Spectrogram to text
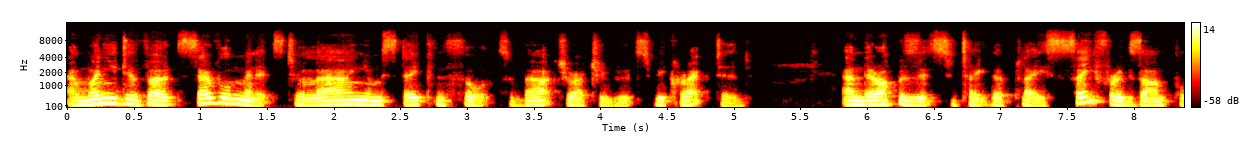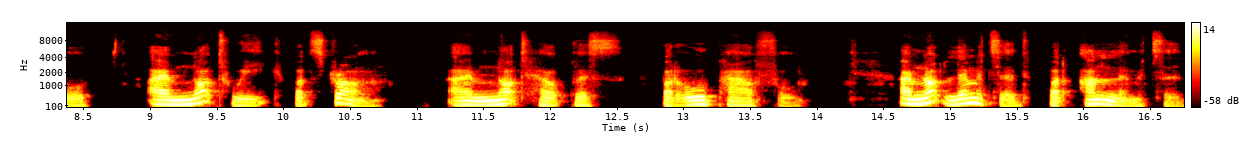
And when you devote several minutes to allowing your mistaken thoughts about your attributes to be corrected and their opposites to take their place, say, for example, I am not weak, but strong. I am not helpless, but all powerful. I am not limited, but unlimited.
